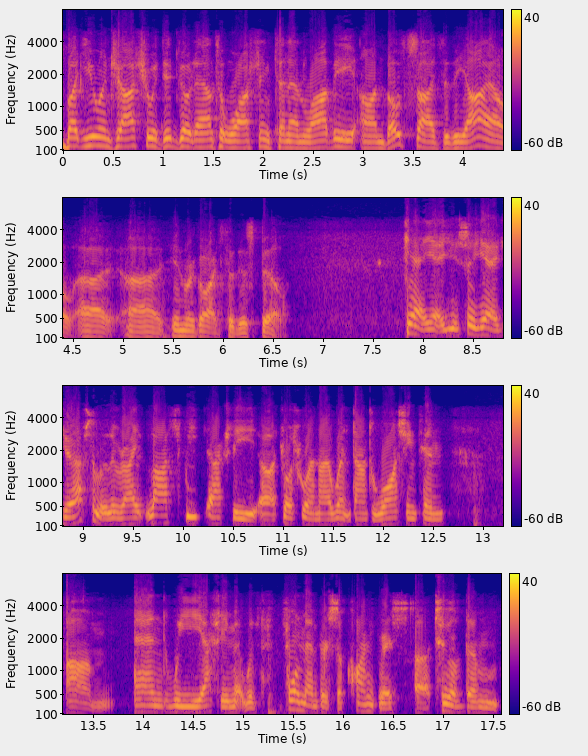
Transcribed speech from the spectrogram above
But you and Joshua did go down to Washington and lobby on both sides of the aisle uh, uh in regards to this bill. Yeah, yeah. You, so yeah, you're absolutely right. Last week, actually, uh, Joshua and I went down to Washington. Um, and we actually met with four members of Congress. Uh, two of them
